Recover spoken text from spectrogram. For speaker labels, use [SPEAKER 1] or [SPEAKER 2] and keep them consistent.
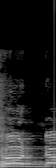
[SPEAKER 1] ছোট্ট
